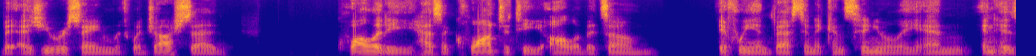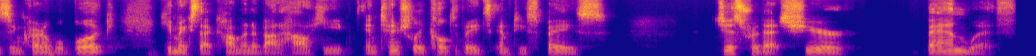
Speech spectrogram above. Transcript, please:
But as you were saying with what Josh said, quality has a quantity all of its own if we invest in it continually. And in his incredible book, he makes that comment about how he intentionally cultivates empty space just for that sheer bandwidth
